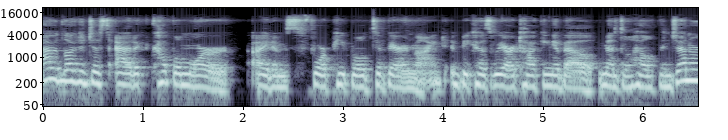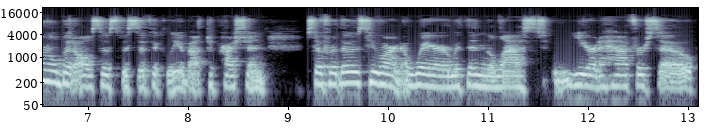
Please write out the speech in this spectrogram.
I would love to just add a couple more items for people to bear in mind because we are talking about mental health in general, but also specifically about depression. So, for those who aren't aware, within the last year and a half or so,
